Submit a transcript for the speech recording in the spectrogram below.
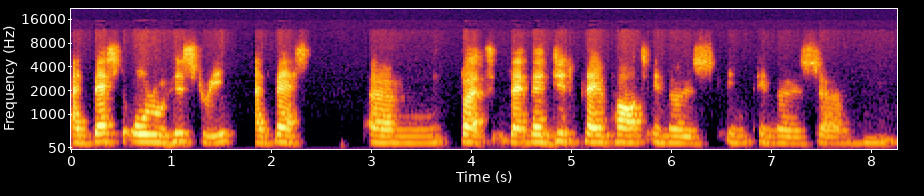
at best oral history at best um, but that they, they, did play a part in those in in those um,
